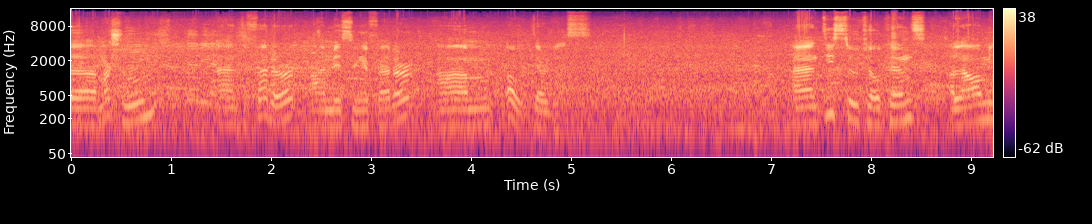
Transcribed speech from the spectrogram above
the mushroom and the feather. I'm missing a feather. Um, oh, there it is. And these two tokens allow me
